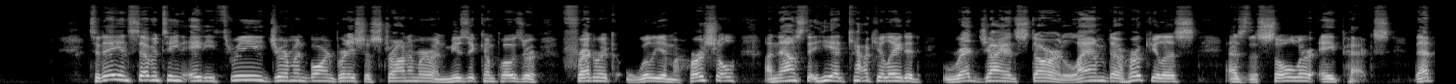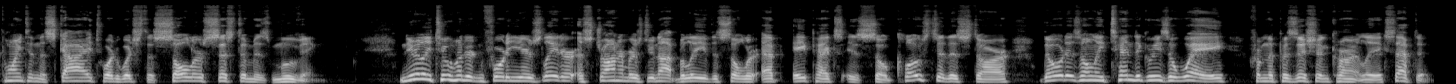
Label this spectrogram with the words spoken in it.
Today in 1783, German born British astronomer and music composer Frederick William Herschel announced that he had calculated red giant star Lambda Herculis as the solar apex, that point in the sky toward which the solar system is moving. Nearly 240 years later, astronomers do not believe the solar apex is so close to this star, though it is only 10 degrees away from the position currently accepted.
